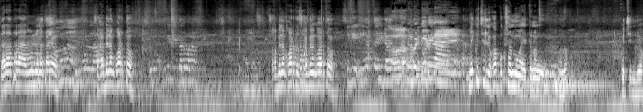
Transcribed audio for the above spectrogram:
Tara, tara. Ano naman tayo? Sa kabilang kwarto. Sa kabilang kwarto, sa kabilang kwarto. Sige, ingat tayo dyan. Happy birthday na! May kutsilyo ka. Buksan mo nga ito ng ano? Kutsilyo.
